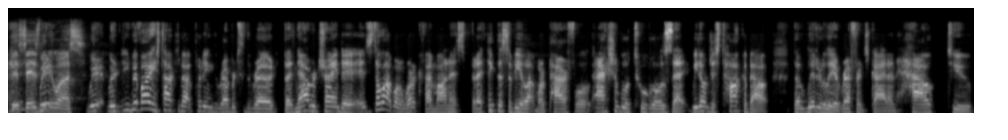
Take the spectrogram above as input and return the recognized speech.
this is the new us. We're, we're, we've always talked about putting the rubber to the road, but now we're trying to, it's still a lot more work if I'm honest, but I think this will be a lot more powerful, actionable tools that we don't just talk about, but literally a reference guide on how to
